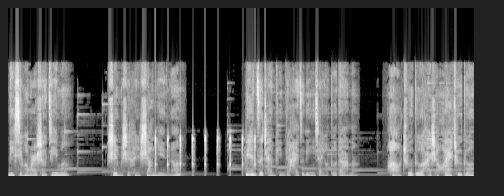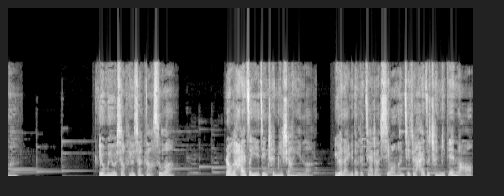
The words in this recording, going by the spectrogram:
你喜欢玩手机吗？是不是很上瘾呢？电子产品对孩子的影响有多大呢？好处多还是坏处多呢？有没有小朋友想告诉我？如果孩子已经沉迷上瘾了，越来越多的家长希望能解决孩子沉迷电脑、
